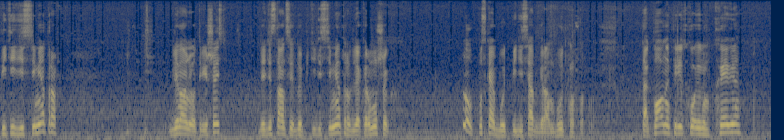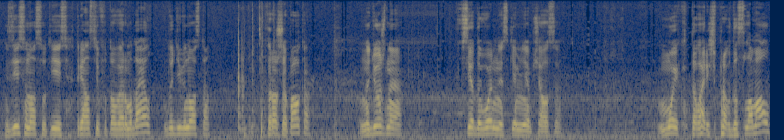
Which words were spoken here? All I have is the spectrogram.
50 метров. Длина у него 3,6. Для дистанции до 50 метров, для кормушек ну, пускай будет 50 грамм, будет комфортно. Так, плавно переходим к хэви. Здесь у нас вот есть 13-футовый армадайл до 90. Хорошая палка, надежная. Все довольны, с кем не общался. Мой товарищ, правда, сломал,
